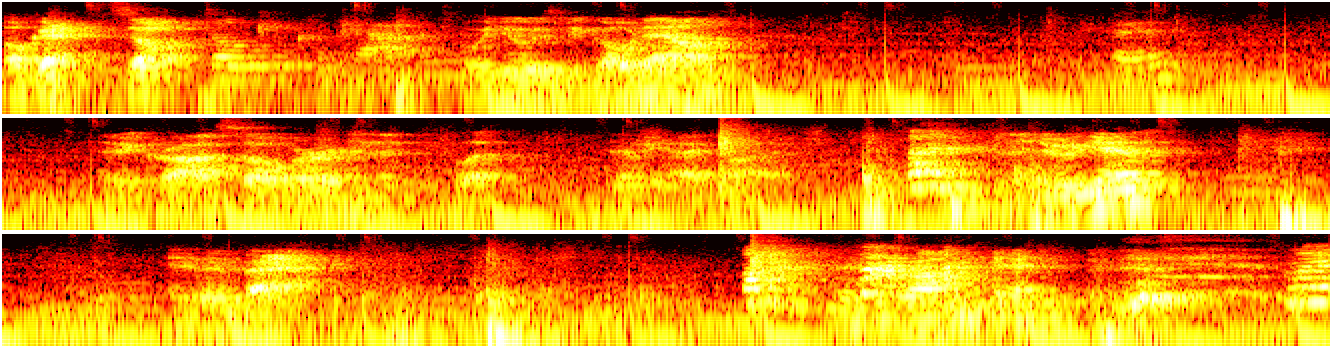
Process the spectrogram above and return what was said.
Okay, so Don't kick the cat, what we do is we go down, okay? and we cross over, and then flip, and then we high five. And then do it again, and then back. Wrong hand. My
